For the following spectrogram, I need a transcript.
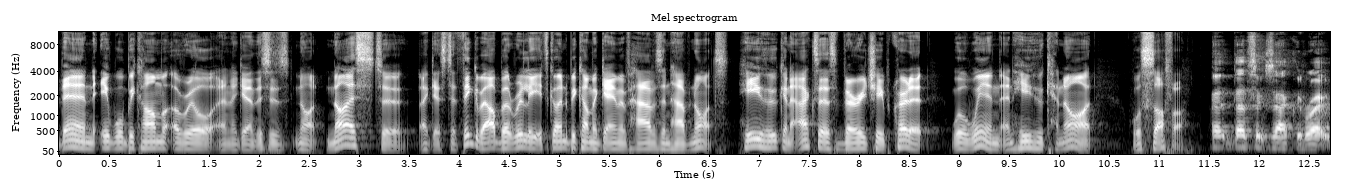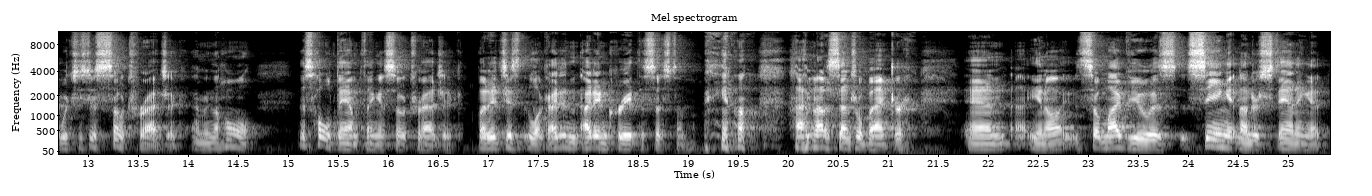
Then it will become a real, and again, this is not nice to, I guess, to think about, but really it's going to become a game of haves and have nots. He who can access very cheap credit will win, and he who cannot will suffer. Uh, that's exactly right, which is just so tragic. I mean, the whole this whole damn thing is so tragic. But it just look, I didn't I didn't create the system. you know, I'm not a central banker, and uh, you know, so my view is seeing it and understanding it.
